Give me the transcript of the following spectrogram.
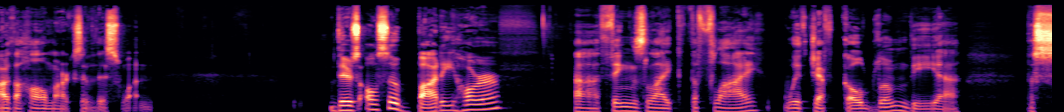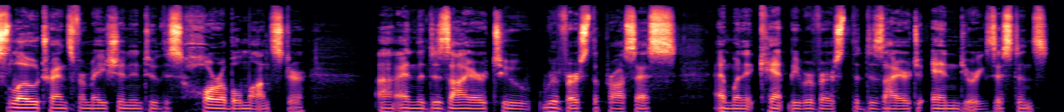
are the hallmarks of this one. There's also body horror, uh, things like The Fly with Jeff Goldblum, the uh, the slow transformation into this horrible monster, uh, and the desire to reverse the process, and when it can't be reversed, the desire to end your existence.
